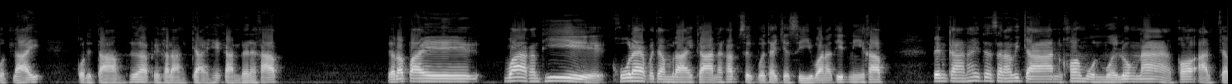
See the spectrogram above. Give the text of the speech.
กดไลค์ กดติดตามเพื่อเป็นกำลังใจให้กันด้วยนะครับ เดี๋ยวเราไปว่ากันที่คู่แรกประจำรายการนะครับศึกมวยไทยเจ็ดสีวันอาทิตย์นี้ครับเป็นการให้ทัศนวิจารณ์ข้อมูลมวยล่วงหน้า ก็อาจจะ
